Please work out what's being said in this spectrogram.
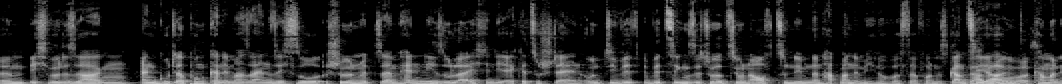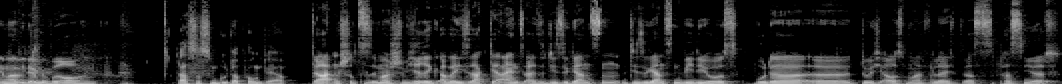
Ähm, ich würde sagen, ein guter Punkt kann immer sein, sich so schön mit seinem Handy so leicht in die Ecke zu stellen und die wit- witzigen Situationen aufzunehmen. Dann hat man nämlich noch was davon. Das Da ganze man Jahr über kann man immer wieder gebrauchen. Das ist ein guter Punkt, ja. Datenschutz ist immer schwierig, aber ich sag dir eins, also diese ganzen, diese ganzen Videos, wo da äh, durchaus mal vielleicht was passiert,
